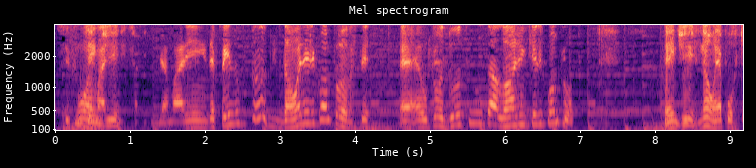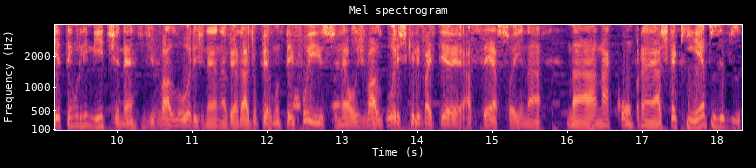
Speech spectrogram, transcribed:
Se for Entendi. uma marinha, de armarinho, depende do, de onde ele comprou. Você é, é o produto da loja em que ele comprou. Entendi. Não, é porque tem um limite, né, de valores, né? Na verdade, eu perguntei foi isso, né? Os valores que ele vai ter acesso aí na, na, na compra. Né? Acho que é 500 e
